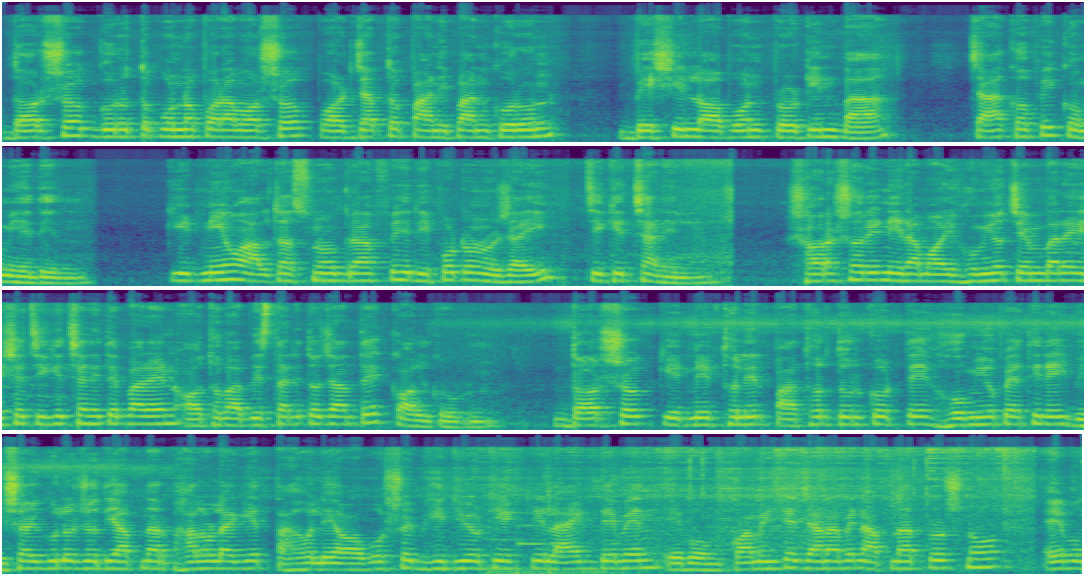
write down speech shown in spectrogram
দর্শক, গুরুত্বপূর্ণ পরামর্শ, পর্যাপ্ত পানি পান করুন, বেশি লবণ, প্রোটিন বা চা, কফি কমিয়ে দিন। কিডনি ও আলট্রাসোনোগ্রাফি রিপোর্ট অনুযায়ী চিকিৎসা নিন। সরাসরি নিরাময় হোমিও চেম্বারে এসে চিকিৎসা নিতে পারেন অথবা বিস্তারিত জানতে কল করুন। দর্শক, কিডনির থলির পাথর দূর করতে হোমিওপ্যাথির এই বিষয়গুলো যদি আপনার ভালো লাগে, তাহলে অবশ্যই ভিডিওটি একটি লাইক দেবেন এবং কমেন্টে জানাবেন আপনার প্রশ্ন এবং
